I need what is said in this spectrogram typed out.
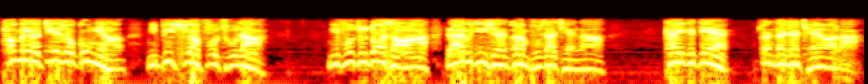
他们要接受供养，你必须要付出的。你付出多少啊？来不及想赚菩萨钱了，开一个店赚大家钱好了，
